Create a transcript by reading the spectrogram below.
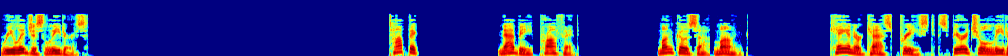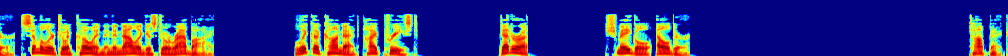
Religious leaders. Nabi prophet. Munkosa monk. Kayan or Kes priest spiritual leader similar to a Kohen and analogous to a rabbi. Lika Kanet high priest. Dedera. Shmagel elder. Topic.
